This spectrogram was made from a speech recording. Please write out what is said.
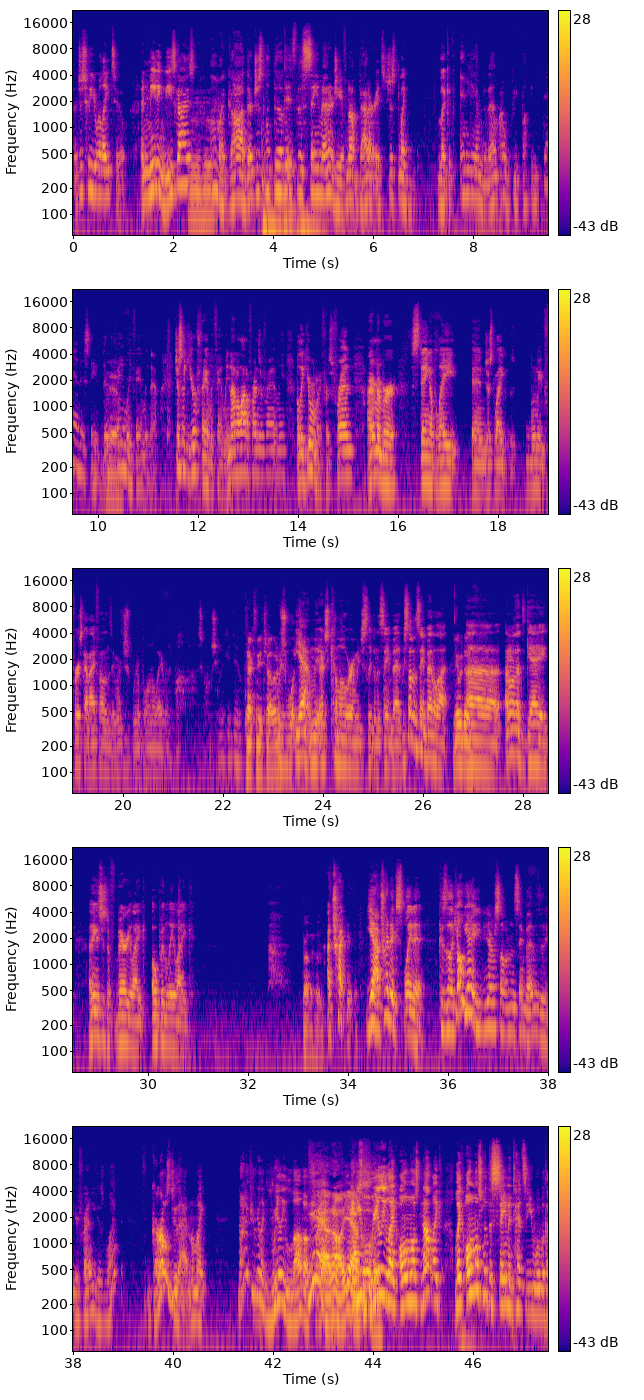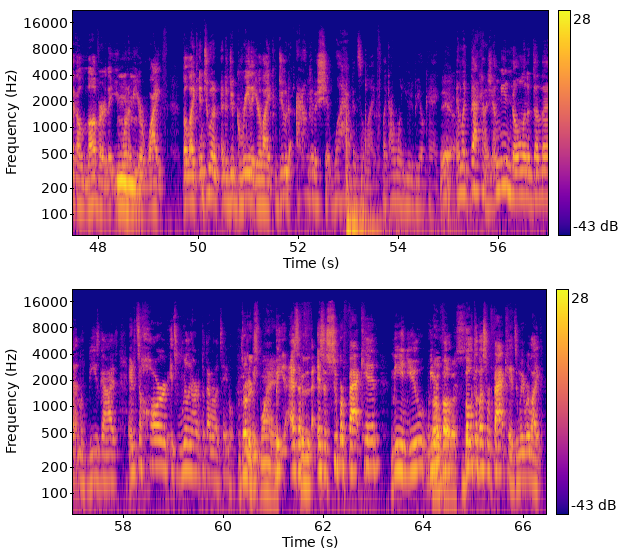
They're just who you relate to. And meeting these guys, Mm-hmm. oh my god, they're just like they're, it's the same energy, if not better. It's just like like if anything happened to them, I would be fucking devastated. They're Yeah. family, family now. Just like your family, family. Not a lot of friends are family, but like you were my first friend. I remember staying up late and just like when we first got iPhones and we are just we were blown away. We're like, wow, this cool shit we could do. Texting each other. Just yeah, and we I just come over and we just sleep in the same bed. We slept in the same bed a lot. Yeah, we did. Uh, I don't know if that's gay. I think it's just a very like openly like Brotherhood. I've tried. Yeah, I've tried to explain it because they're like, oh yeah, you never slept in the same bed with your friend. He goes, what? Girls do that, and I'm like. Not if you really, really love a friend. Yeah, no, yeah, And you absolutely. really like almost not like like almost with the same intensity you would with like a lover that you want to be Mhm. your wife, but like into a, a degree that you're like, dude, I don't give a shit what happens in life. Like I want you to be okay. Yeah. And like that kind of shit. And me and Nolan have done that, and like these guys, and it's a hard. It's really hard to put that on the table. It's hard to But- explain. But as a it- as a super fat kid, me and you, we Both were both both of us were fat kids, and we were like,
